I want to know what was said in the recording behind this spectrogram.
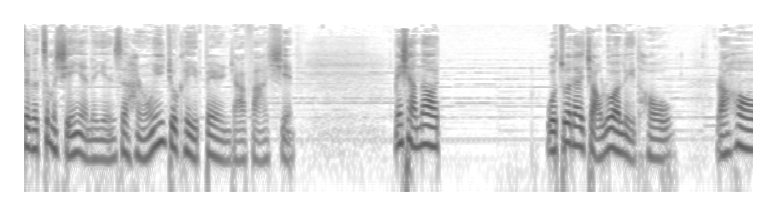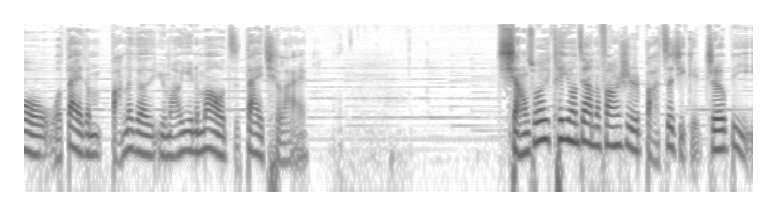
这个这么显眼的颜色很容易就可以被人家发现。没想到我坐在角落里头，然后我戴着把那个羽毛衣的帽子戴起来，想说可以用这样的方式把自己给遮蔽，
